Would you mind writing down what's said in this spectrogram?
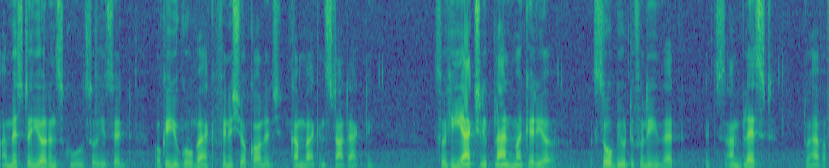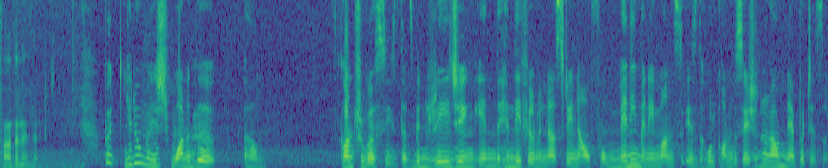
I missed a year in school, so he said, okay, you go back, finish your college, come back and start acting. So he actually planned my career so beautifully that it's, I'm blessed to have a father like that. But you know, Mish, one of the um, controversies that's been raging in the Hindi film industry now for many, many months is the whole conversation around nepotism.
